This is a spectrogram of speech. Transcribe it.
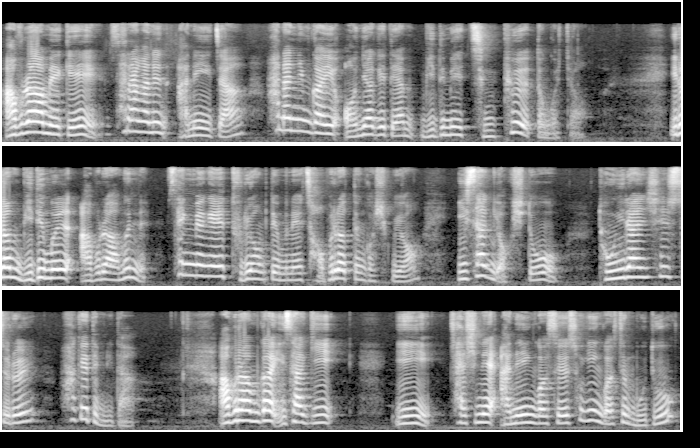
아브라함에게 사랑하는 아내이자 하나님과의 언약에 대한 믿음의 증표였던 거죠. 이런 믿음을 아브라함은 생명의 두려움 때문에 저버렸던 것이고요. 이삭 역시도 동일한 실수를 하게 됩니다. 아브라함과 이삭이 이 자신의 아내인 것을 속인 것은 모두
